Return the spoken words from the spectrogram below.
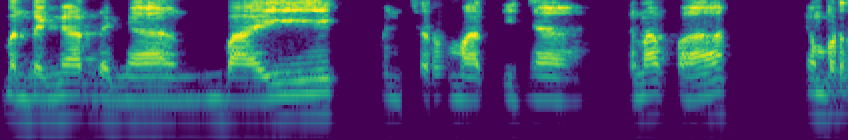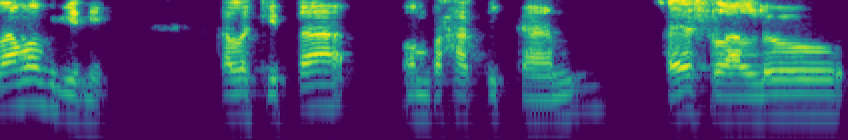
mendengar dengan baik, mencermatinya. Kenapa? Yang pertama begini, kalau kita memperhatikan, saya selalu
